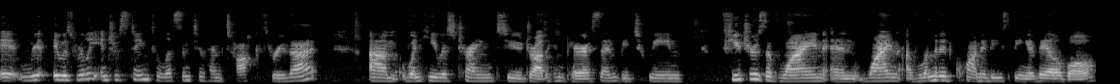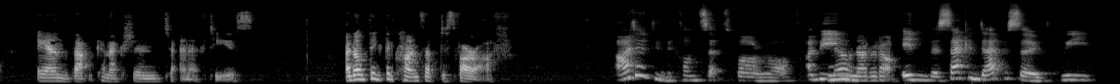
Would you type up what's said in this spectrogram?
it re- it was really interesting to listen to him talk through that um, when he was trying to draw the comparison between futures of wine and wine of limited quantities being available and that connection to NFTs. I don't think the concept is far off. I don't think the concept's far off. I mean, no, not at all. In the second episode, we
